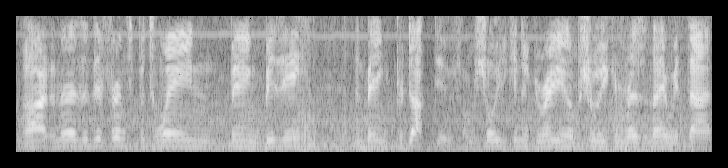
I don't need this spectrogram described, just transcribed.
All right, and there's a difference between being busy and being productive. I'm sure you can agree, and I'm sure you can resonate with that.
